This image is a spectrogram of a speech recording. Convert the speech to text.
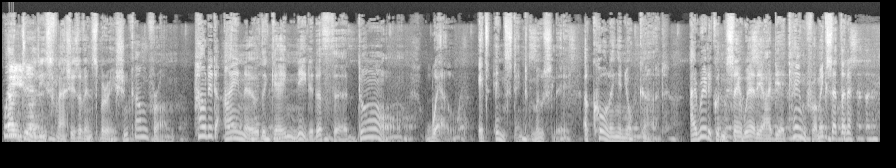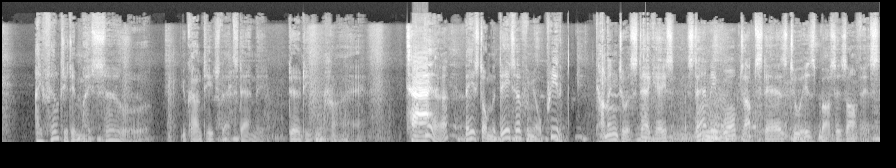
Where No, do didn't. these flashes of inspiration come from? How did I know the game needed a third door? Well, it's instinct mostly, a calling in your gut. I really couldn't say where the idea came from, except that I, I felt it in my soul. You can't teach that, Stanley. Don't even try. Here, based on the data from your previous... Coming to a staircase, Stanley walked upstairs to his boss's office.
